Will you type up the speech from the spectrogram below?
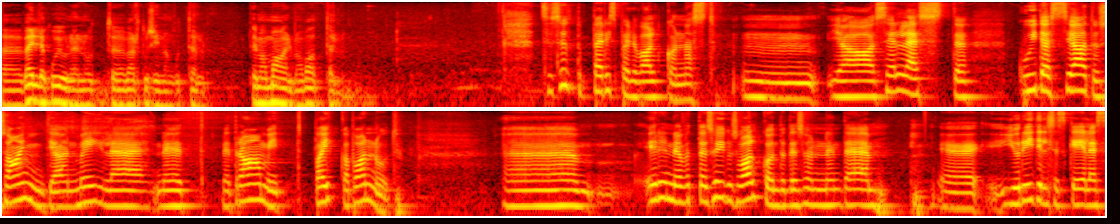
välja kujunenud väärtushinnangutel, tema maailmavaatel? See sõltub päris palju valdkonnast. Mm, ja sellest, kuidas seadusandja on meile need, need raamid paika pannud. erinevates õigusvaldkondades on nende juriidilises keeles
